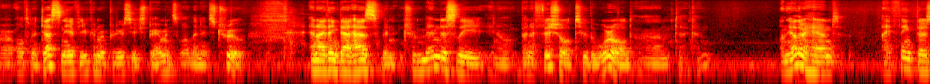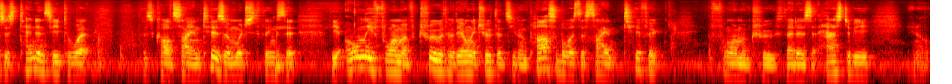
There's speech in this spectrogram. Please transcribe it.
or ultimate destiny, if you can reproduce the experiments, well, then it's true. And I think that has been tremendously, you know, beneficial to the world. Um, to, on the other hand, I think there's this tendency to what is called scientism, which thinks that the only form of truth, or the only truth that's even possible, is the scientific form of truth. That is, it has to be, you know,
